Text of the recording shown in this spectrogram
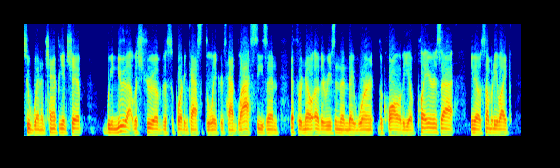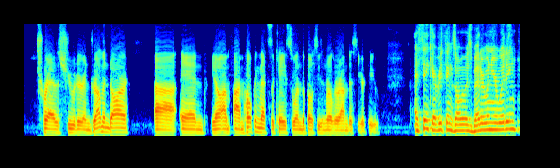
to win a championship? We knew that was true of the supporting cast that the Lakers had last season, if for no other reason than they weren't the quality of players that, you know, somebody like Trez, Schroeder, and Drummond are. Uh, and you know, I'm I'm hoping that's the case when the postseason rolls around this year too. I think everything's always better when you're winning.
